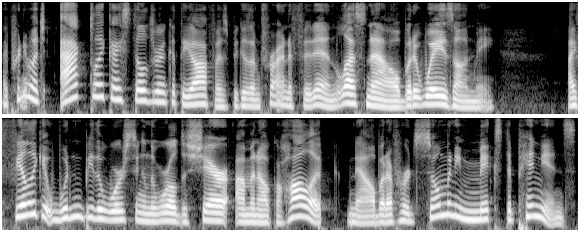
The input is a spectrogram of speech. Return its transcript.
I pretty much act like I still drink at the office because I'm trying to fit in. Less now, but it weighs on me. I feel like it wouldn't be the worst thing in the world to share I'm an alcoholic now, but I've heard so many mixed opinions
